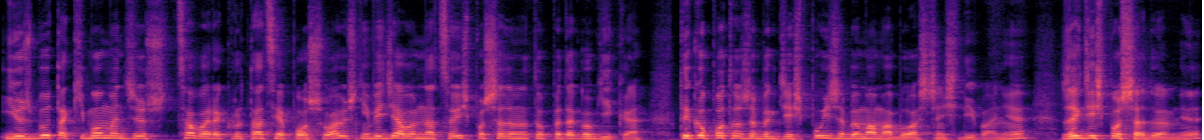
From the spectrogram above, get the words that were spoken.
i już był taki moment, że już cała rekrutacja poszła, już nie wiedziałem na co iść, poszedłem na tą pedagogikę. Tylko po to, żeby gdzieś pójść, żeby mama była szczęśliwa, nie? Że gdzieś poszedłem, nie?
